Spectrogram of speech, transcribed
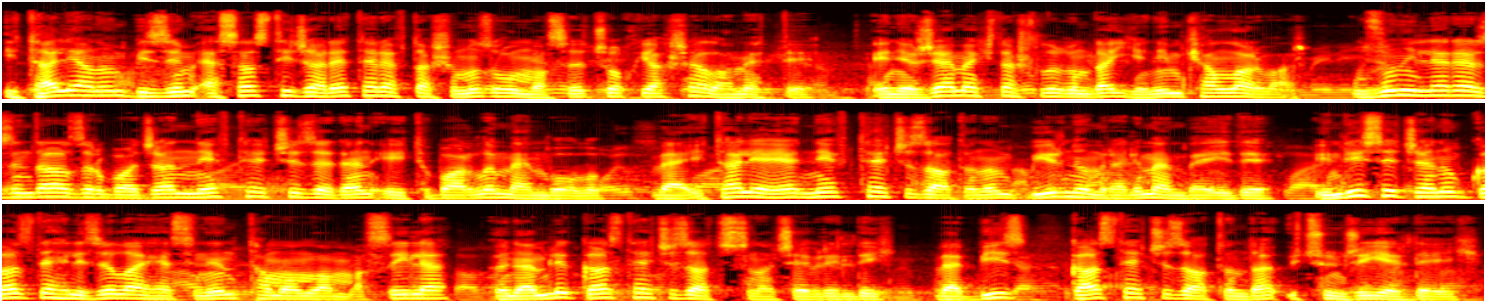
İtaliyanın bizim əsas ticarət tərəfdaşımız olması çox yaxşı əlamətdir. Enerji əməkdaşlığında yeni imkanlar var. Uzun illər ərzində Azərbaycan neft təchiz edən etibarlı mənbə olub və İtaliyaya neft təchizatının bir nömrəli mənbəyidir. İndi isə Cənub qaz dəhlizi layihəsinin tamamlanması ilə önəmli qaz təchizatçısına çevrildik və biz qaz təchizatında üçüncü yerdəyik.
